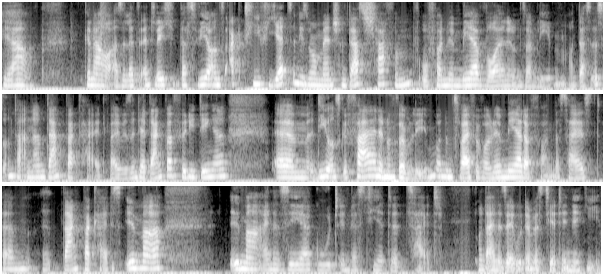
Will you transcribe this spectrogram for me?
Ja, genau. Also letztendlich, dass wir uns aktiv jetzt in diesem Moment schon das schaffen, wovon wir mehr wollen in unserem Leben. Und das ist unter anderem Dankbarkeit, weil wir sind ja dankbar für die Dinge, ähm, die uns gefallen in unserem Leben und im Zweifel wollen wir mehr davon. Das heißt, ähm, Dankbarkeit ist immer, immer eine sehr gut investierte Zeit und eine sehr gut investierte Energie.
